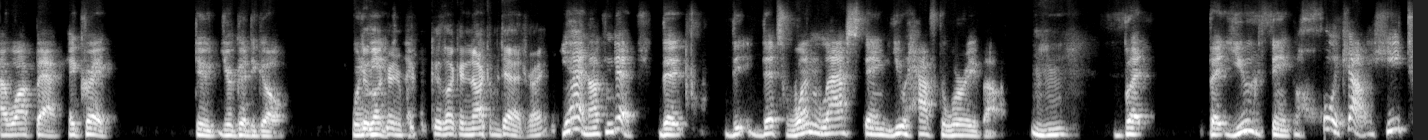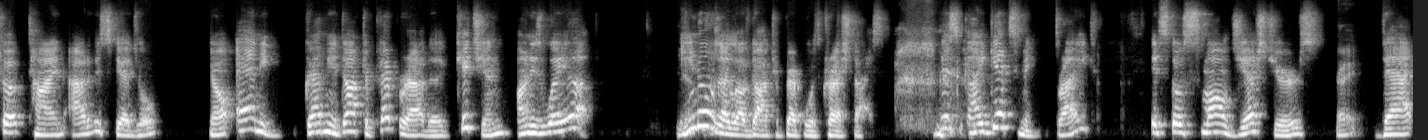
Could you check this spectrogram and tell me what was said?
I walk back. Hey, Craig, dude, you're good to go. What Good luck, mean? and, good luck and knock him dead. Right. Yeah, knock him dead. The, the, that's one last thing you have to worry about. Mhm. But but you think, holy cow, he took time out of his schedule, you know, and he grabbed me a Dr. Pepper out of the kitchen on his way up. He knows I love Dr. Pepper with crushed ice. This guy gets me, right? it's those small gestures Right. that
